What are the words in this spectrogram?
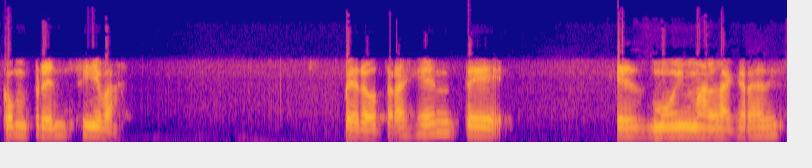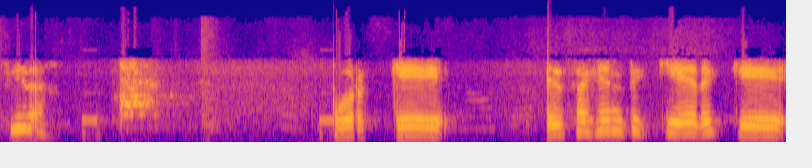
comprensiva. Pero otra gente es muy mal agradecida. Porque esa gente quiere que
